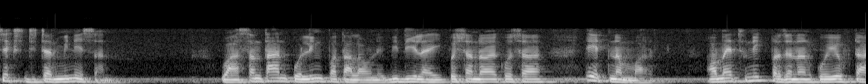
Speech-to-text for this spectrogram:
sex determination वा सन्तानको लिङ्ग पत्ता लगाउने विधिलाई क्वेसन रहेको छ एट नम्बर अमेथुनिक प्रजननको एउटा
